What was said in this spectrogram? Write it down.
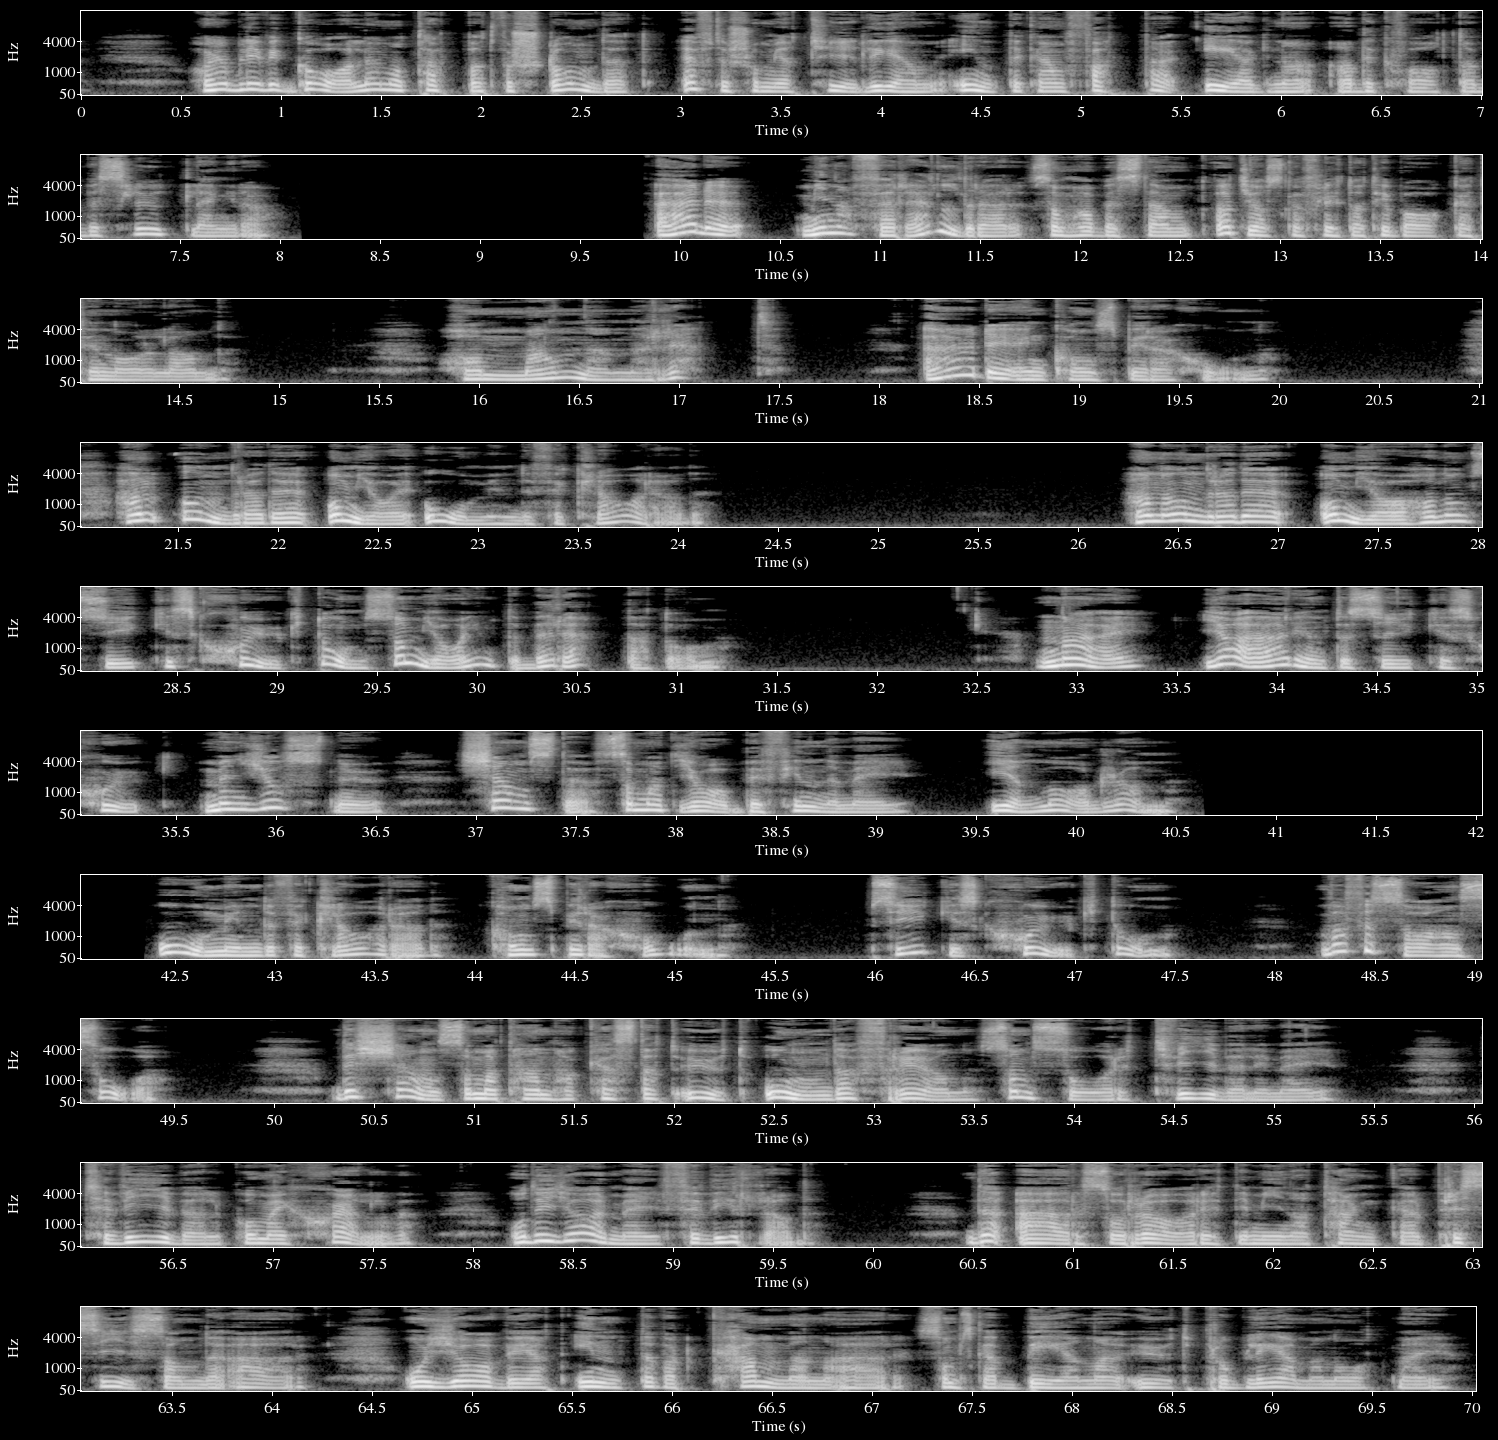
har jag blivit galen och tappat förståndet eftersom jag tydligen inte kan fatta egna adekvata beslut längre? Är det mina föräldrar som har bestämt att jag ska flytta tillbaka till Norrland? Har mannen rätt? Är det en konspiration? Han undrade om jag är omyndigförklarad. Han undrade om jag har någon psykisk sjukdom som jag inte berättat om. Nej, jag är inte psykiskt sjuk, men just nu känns det som att jag befinner mig i en mardröm. Omyndigförklarad konspiration. Psykisk sjukdom. Varför sa han så? Det känns som att han har kastat ut onda frön som sår tvivel i mig. Tvivel på mig själv och det gör mig förvirrad. Det är så rörigt i mina tankar precis som det är och jag vet inte vart kammen är som ska bena ut problemen åt mig.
